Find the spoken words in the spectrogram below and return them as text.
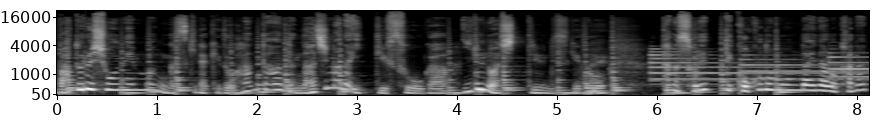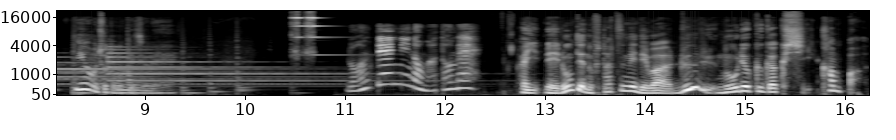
バトル少年漫画好きだけど「ハンターハンター」馴染まないっていう層がいるのは知ってるんですけど、はい。多分それってここの問題なのかなっていうのもちょっと思ってるんですよね。論点2のまとめ。はい、えー論点の2つ目では「ルール能力学士カンパ」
